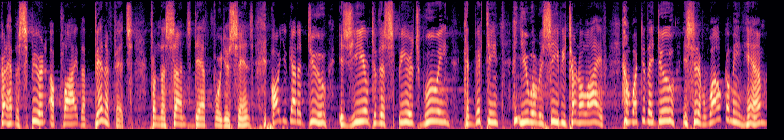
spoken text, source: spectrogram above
going to have the Spirit apply the benefits from the Son's death for your sins. All you got to do is yield to the Spirit's wooing, convicting, and you will receive eternal life. And what do they do? Instead of welcoming Him,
